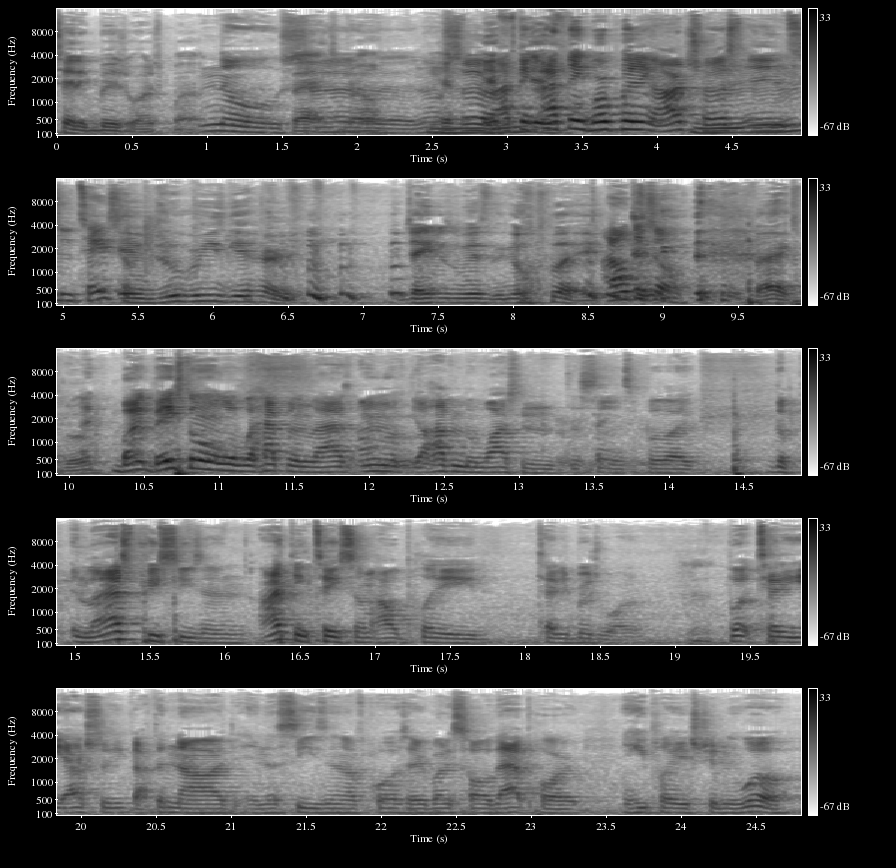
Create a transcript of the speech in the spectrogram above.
Teddy Bridgewater spot. No, Facts, sir. bro. No, If- sir. if- I think if- I think we're putting our trust mm-hmm. into Taysom. If Drew Brees get hurt, James Winston gonna play. I don't think so. Facts, bro. But based on what happened last, I don't know if y'all haven't been watching the Saints, but like the in last preseason, I think Taysom outplayed Teddy Bridgewater. Mm. But Teddy actually got the nod in the season. Of course, everybody saw that part, and he played extremely well.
